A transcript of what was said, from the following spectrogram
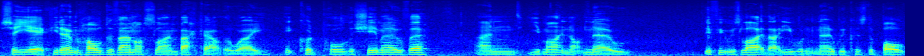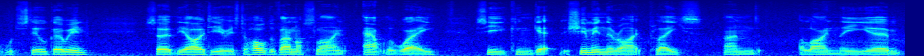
So yeah, if you don't hold the Vanos line back out the way, it could pull the shim over and you might not know. If it was like that, you wouldn't know because the bolt would still go in. So the idea is to hold the Vanos line out the way so you can get the shim in the right place and align the um,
